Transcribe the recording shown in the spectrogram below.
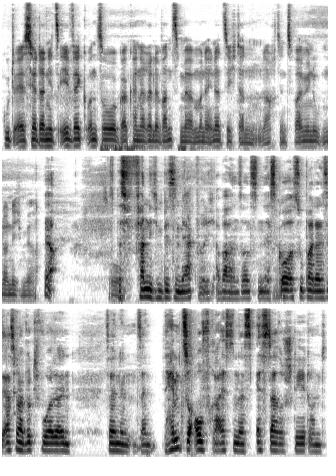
gut, er ist ja dann jetzt eh weg und so, gar keine Relevanz mehr. Man erinnert sich dann nach den zwei Minuten dann nicht mehr. Ja. So. Das fand ich ein bisschen merkwürdig, aber ansonsten, der Score ist super. Dann das erste Mal wirklich, wo er sein, sein, sein Hemd so aufreißt und das S da so steht und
